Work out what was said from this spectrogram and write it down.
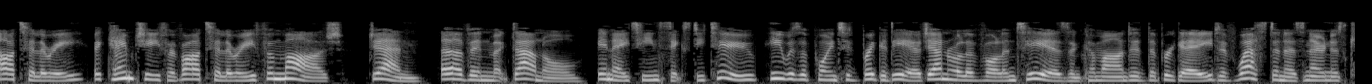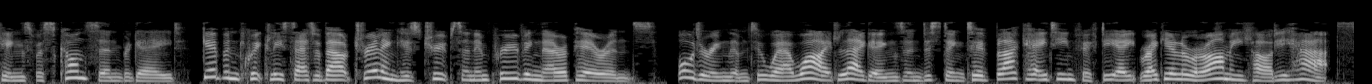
Artillery, became Chief of Artillery for Maj. Gen. Irvin McDowell. In 1862, he was appointed Brigadier General of Volunteers and commanded the brigade of Westerners known as King's Wisconsin Brigade. Gibbon quickly set about drilling his troops and improving their appearance ordering them to wear white leggings and distinctive black 1858 regular Army Hardee hats.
